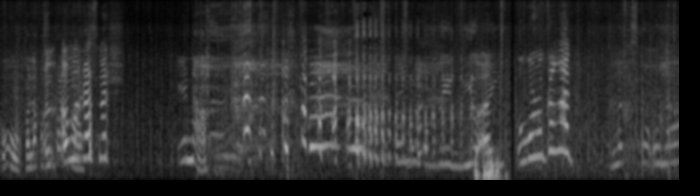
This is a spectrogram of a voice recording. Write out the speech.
Oo, palakas Ang, ang ang palakas. lakas na. shh. Yan na. Ay, naka-video ay. Umurong ka nga! Ang lakas ng ulan.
